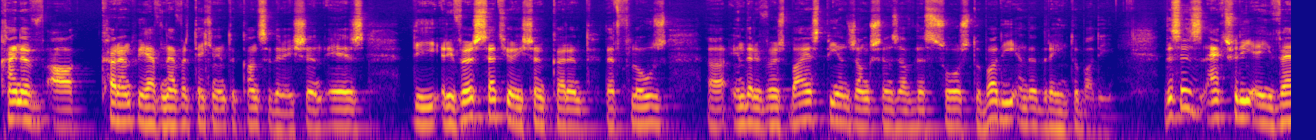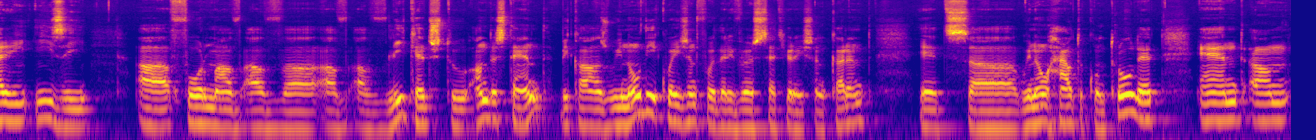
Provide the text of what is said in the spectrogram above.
kind of uh, current we have never taken into consideration is the reverse saturation current that flows uh, in the reverse biased p-n junctions of the source to body and the drain to body. This is actually a very easy uh, form of, of, uh, of, of leakage to understand because we know the equation for the reverse saturation current it's uh, we know how to control it. And um,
